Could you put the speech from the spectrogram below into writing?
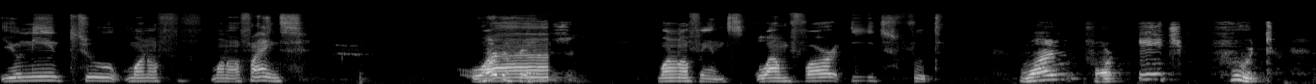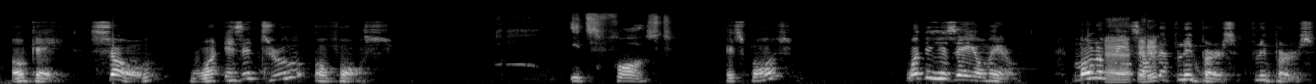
you need two monof monofines. One Monofins. Monofins, one for each foot. One for each foot. Okay, so What is it true or false? It's false. It's false? What do you say, Homero? Monofins Uh, are it- the flippers. Flippers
